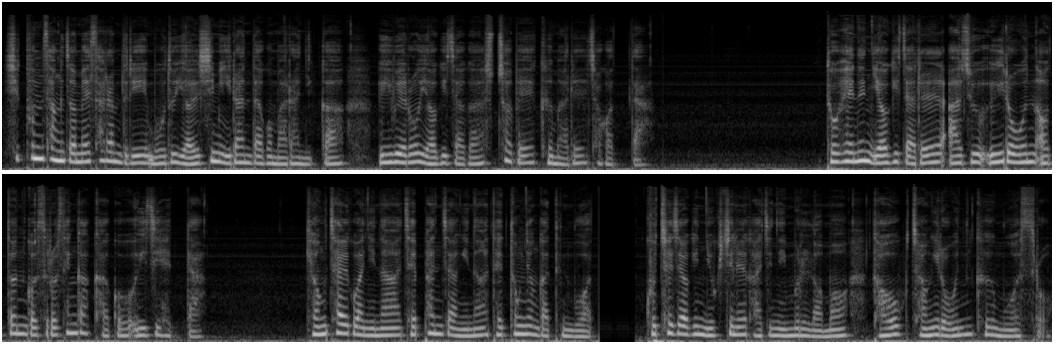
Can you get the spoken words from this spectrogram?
식품 상점의 사람들이 모두 열심히 일한다고 말하니까 의외로 여기자가 수첩에 그 말을 적었다. 도해는 여기자를 아주 의로운 어떤 것으로 생각하고 의지했다. 경찰관이나 재판장이나 대통령 같은 무엇, 구체적인 육신을 가진 인물을 넘어 더욱 정의로운 그 무엇으로.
